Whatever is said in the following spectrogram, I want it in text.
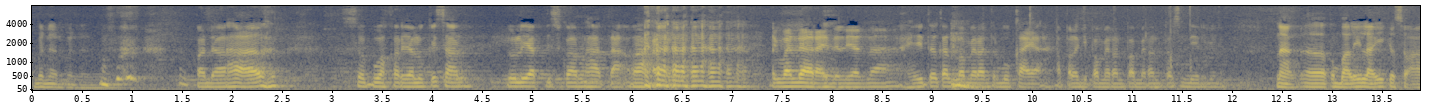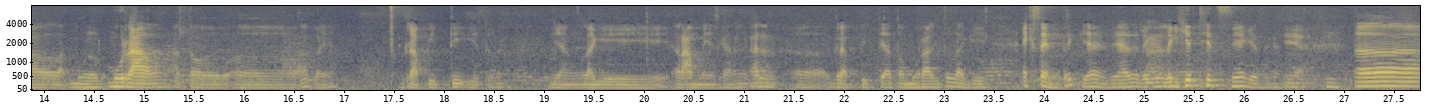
Benar benar. Padahal sebuah karya lukisan lu lihat di Soekarno Hatta, wah di bandara itu lihat lah. Itu kan pameran terbuka ya, apalagi pameran-pameran tersendiri gitu. Nah, eh, kembali lagi ke soal mural atau eh, apa ya? graffiti gitu kan. Yang lagi rame sekarang kan eh, graffiti atau mural itu lagi eksentrik ya, ya, lagi, lagi hit-hitsnya gitu kan. Iya. Eh,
